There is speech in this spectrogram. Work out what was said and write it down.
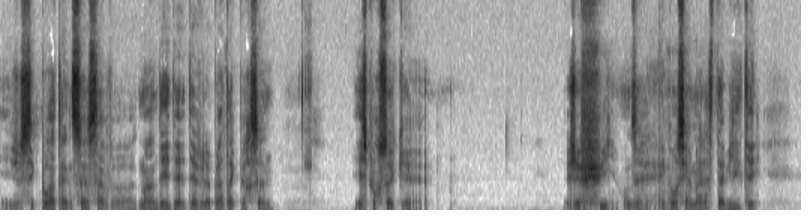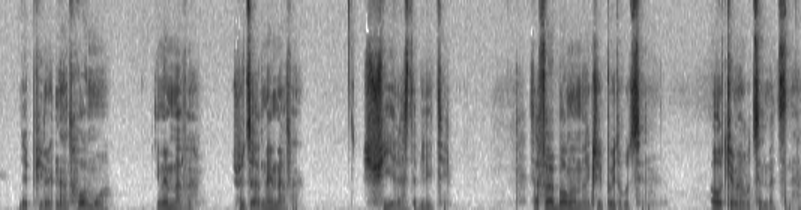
Et je sais que pour atteindre ça, ça va demander de développer en tant que personne. Et c'est pour ça que je fuis, on dirait, inconsciemment la stabilité depuis maintenant trois mois. Et même avant. Je veux dire, même avant. Je fuis à la stabilité. Ça fait un bon moment que j'ai pas eu de routine. Autre que ma routine matinale.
